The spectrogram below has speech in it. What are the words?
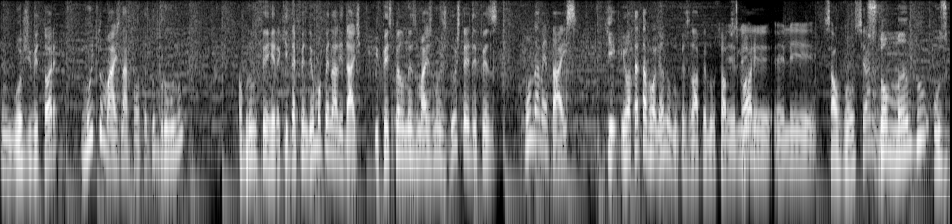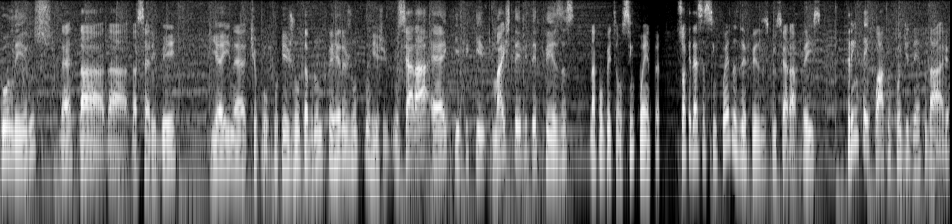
com gosto de vitória, muito mais na conta do Bruno, o Bruno Ferreira, que defendeu uma penalidade e fez pelo menos mais umas duas, três defesas fundamentais. Que eu até tava olhando, Lucas, lá pelo soft ele, score. Ele salvou o Ceará. Somando os goleiros né, da, da, da Série B e aí, né, tipo, porque junta Bruno Ferreira junto com o Richard. O Ceará é a equipe que mais teve defesas na competição, 50. Só que dessas 50 defesas que o Ceará fez, 34 foi de dentro da área.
